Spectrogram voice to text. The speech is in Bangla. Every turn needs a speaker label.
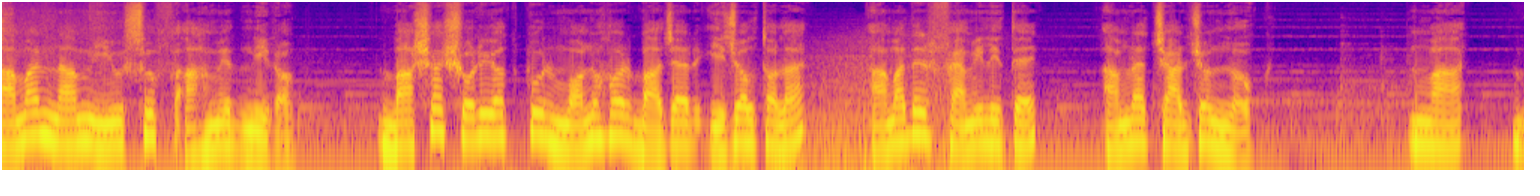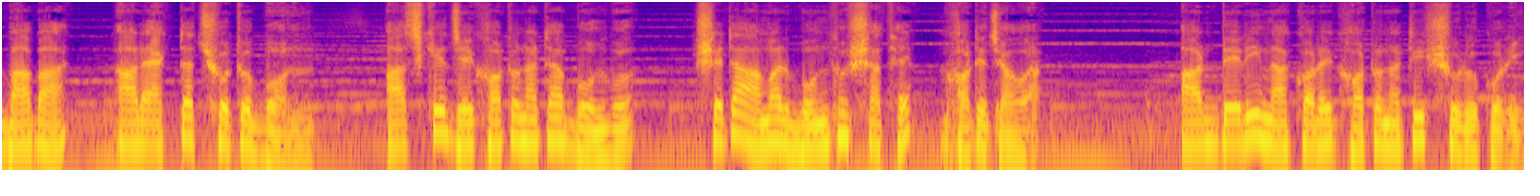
Speaker 1: আমার নাম ইউসুফ আহমেদ নীরব। বাসা শরীয়তপুর মনোহর বাজার ইজলতলা। আমাদের ফ্যামিলিতে আমরা চারজন লোক। মা, বাবা আর একটা ছোট বোন। আজকে যে ঘটনাটা বলব, সেটা আমার বন্ধুর সাথে ঘটে যাওয়া। আর দেরি না করে ঘটনাটি শুরু করি।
